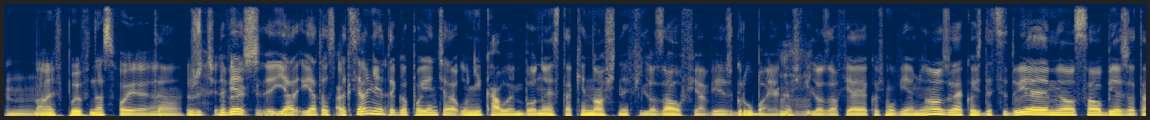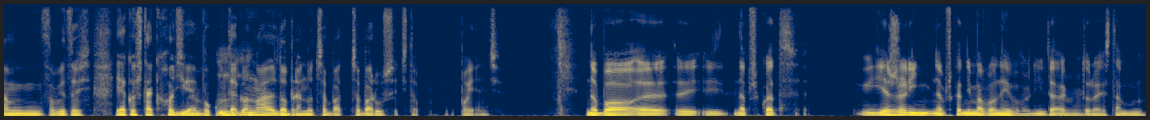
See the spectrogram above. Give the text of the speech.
hmm. mamy wpływ na swoje Ta. życie. No tak? wiesz, ja, ja to specjalnie aktywne. tego pojęcia unikałem, bo ono jest takie nośne, filozofia, wiesz, gruba jakaś mhm. filozofia, jakoś mówiłem, no, że jakoś decydujemy o sobie, że tam sobie coś, jakoś tak chodziłem wokół mhm. tego, no ale dobra, no trzeba, trzeba ruszyć to pojęcie. No bo y, y, na przykład, jeżeli na przykład nie ma wolnej woli, tak, mhm. która jest tam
